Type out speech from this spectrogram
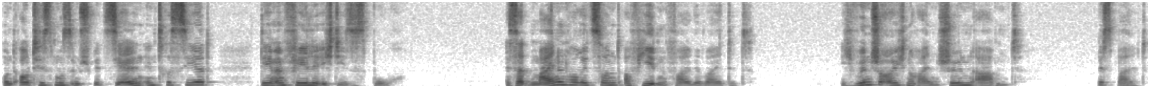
und Autismus im Speziellen interessiert, dem empfehle ich dieses Buch. Es hat meinen Horizont auf jeden Fall geweitet. Ich wünsche euch noch einen schönen Abend. Bis bald.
